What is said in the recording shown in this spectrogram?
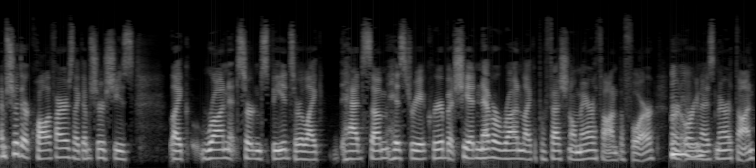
I'm sure there are qualifiers. Like I'm sure she's like run at certain speeds or like had some history of career, but she had never run like a professional marathon before or an mm-hmm. organized marathon.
